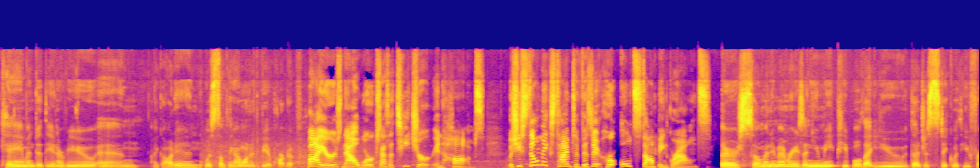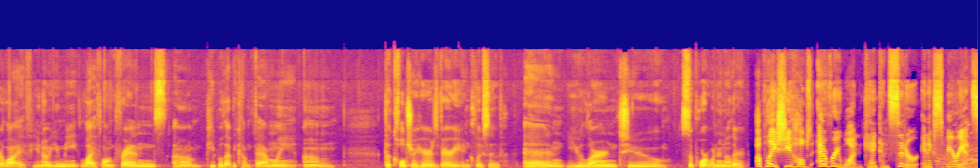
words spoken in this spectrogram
came and did the interview and I got in. It was something I wanted to be a part of. Byers now works as a teacher in Hobbs, but she still makes time to visit her old stomping grounds. There are so many memories and you meet people that you that just stick with you for life. You know, you meet lifelong friends, um, people that become family. Um, the culture here is very inclusive and you learn to support one another. A place she hopes everyone can consider and experience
